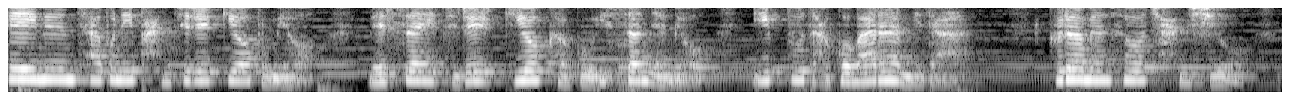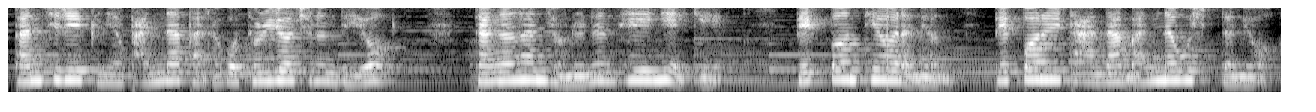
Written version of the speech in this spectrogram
혜인은 차분히 반지를 끼워보며 내 사이즈를 기억하고 있었냐며 이쁘다고 말을 합니다. 그러면서 잠시 후 반지를 그냥 반납하라고 돌려주는데요. 당황한 현우는 혜인이에게 100번 태어나면 100번을 다 나 만나고 싶다며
